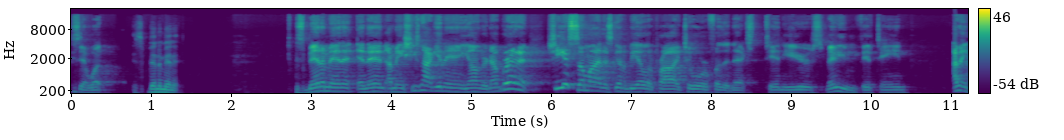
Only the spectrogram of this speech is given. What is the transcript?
he said what? It's been a minute. It's been a minute, and then I mean, she's not getting any younger. Now, granted, she is somebody that's going to be able to probably tour for the next ten years, maybe even fifteen. I mean,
